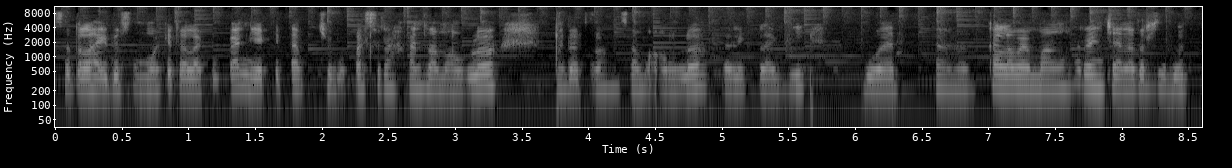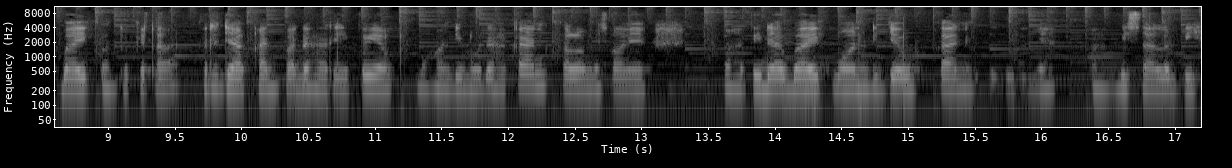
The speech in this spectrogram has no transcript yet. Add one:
setelah itu semua kita lakukan ya kita coba pasrahkan sama Allah minta tolong sama Allah balik lagi buat uh, kalau memang rencana tersebut baik untuk kita kerjakan pada hari itu ya mohon dimudahkan. Kalau misalnya uh, tidak baik mohon dijauhkan gitu jadinya. Uh, bisa lebih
